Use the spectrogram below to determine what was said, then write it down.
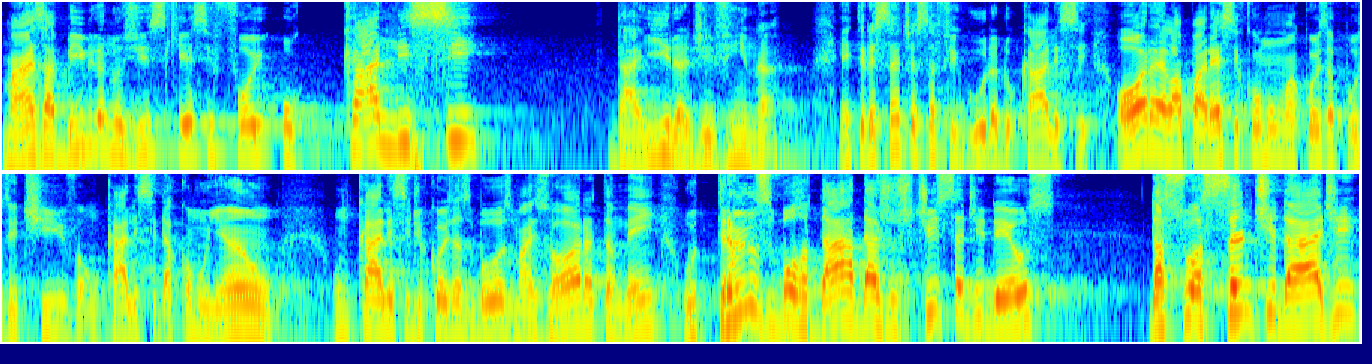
Mas a Bíblia nos diz que esse foi o cálice da ira divina. É interessante essa figura do cálice. Ora, ela aparece como uma coisa positiva, um cálice da comunhão, um cálice de coisas boas, mas ora também o transbordar da justiça de Deus, da sua santidade,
